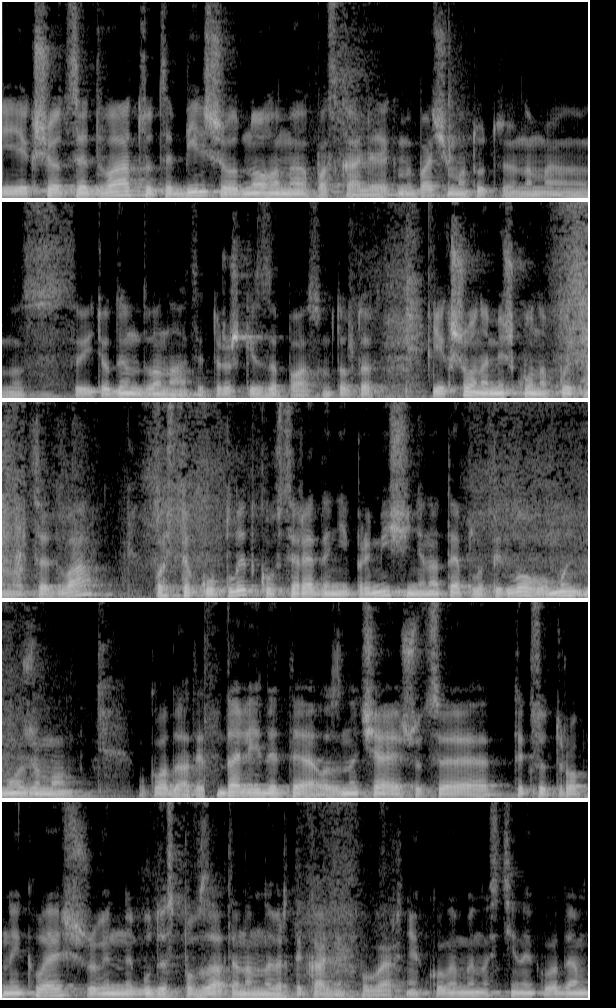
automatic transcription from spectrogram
І якщо це 2, то це більше 1 мегапаскаля. Як ми бачимо, тут на стоїть 1,12, трошки з запасом. Тобто, якщо на мішку написано це 2, ось таку плитку всередині приміщення на теплу підлогу ми можемо укладати. Далі йде те, означає, що це тексотропний клей, що він не буде сповзати нам на вертикальних поверхнях, коли ми на стіни кладемо.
